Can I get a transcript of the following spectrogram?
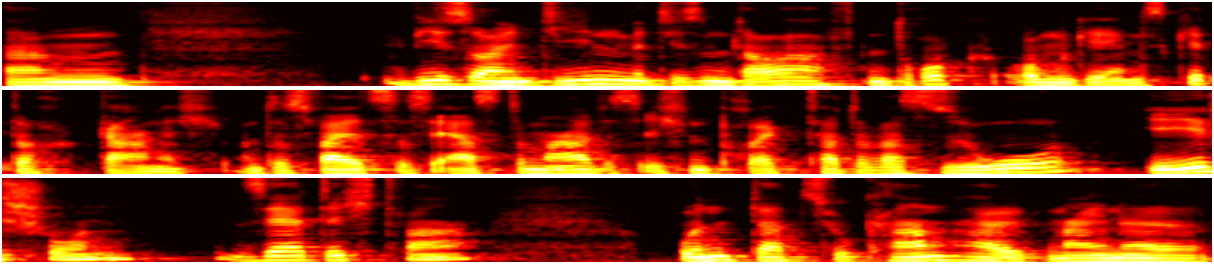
ähm, wie sollen die mit diesem dauerhaften Druck umgehen? Das geht doch gar nicht. Und das war jetzt das erste Mal, dass ich ein Projekt hatte, was so eh schon sehr dicht war. Und dazu kam halt meine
